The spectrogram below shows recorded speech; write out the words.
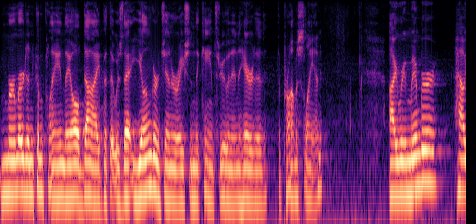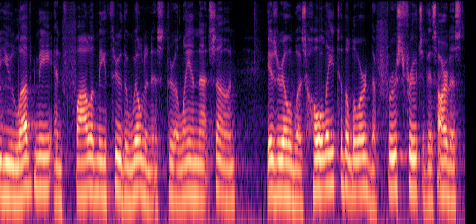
murmured and complained. They all died, but there was that younger generation that came through and inherited the promised land. I remember how you loved me and followed me through the wilderness, through a land not sown. Israel was holy to the Lord, the first fruits of his harvest.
